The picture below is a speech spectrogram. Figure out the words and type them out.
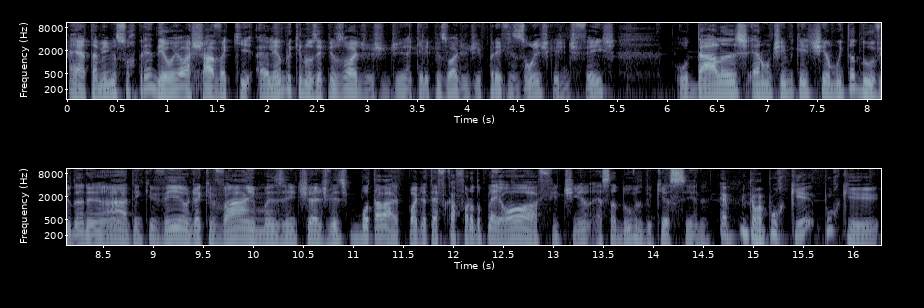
É, também me surpreendeu. Eu achava que. Eu lembro que nos episódios, de naquele episódio de previsões que a gente fez, o Dallas era um time que a gente tinha muita dúvida, né? Ah, tem que ver onde é que vai, mas a gente às vezes botava, ah, pode até ficar fora do playoff, tinha essa dúvida do que ia ser, né? É, então, é porque, porque,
